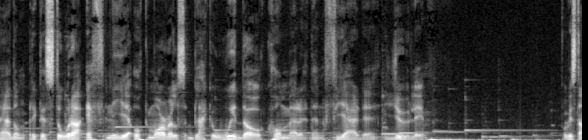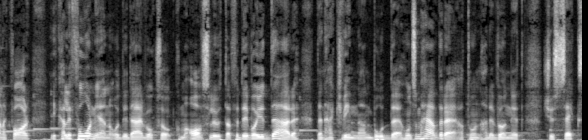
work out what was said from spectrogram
Eh, de riktigt stora F9 och Marvels Black Widow kommer den 4 juli. Och vi stannar kvar i Kalifornien och det är där vi också kommer avsluta för det var ju där den här kvinnan bodde. Hon som hävdade att hon hade vunnit 26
